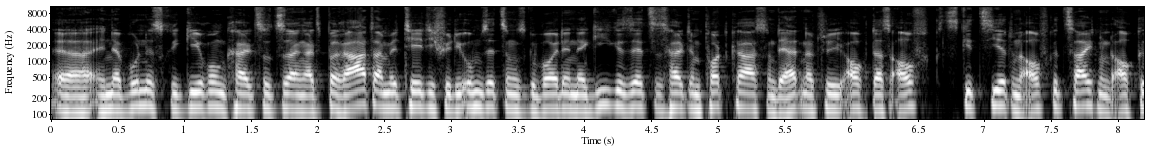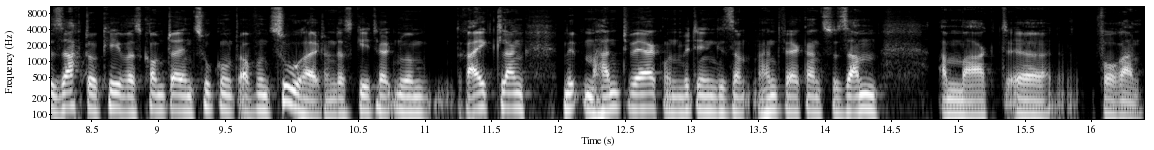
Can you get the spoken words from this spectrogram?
äh, in der Bundesregierung halt sozusagen als Berater mit tätig für die Umsetzung des Gebäudeenergiegesetzes halt im Podcast. Und der hat natürlich auch das aufskizziert und aufgezeichnet und auch gesagt, okay, was kommt da in Zukunft auf uns zu halt. Und das geht halt nur im Dreiklang mit dem Handwerk und mit den gesamten Handwerkern zusammen am Markt äh, voran.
